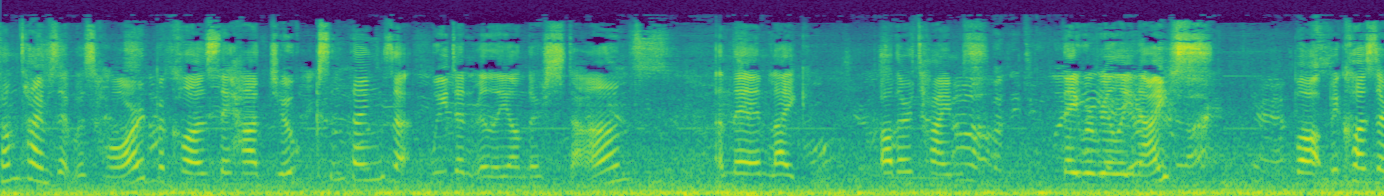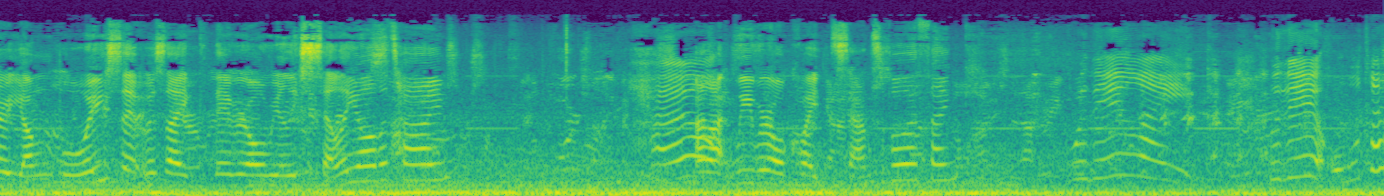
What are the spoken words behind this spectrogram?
Sometimes it was hard because they had jokes and things that we didn't really understand, and then like other times they were really nice. But because they're young boys, it was like they were all really silly all the time, and like we were all quite sensible. I think were they like? Were they older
